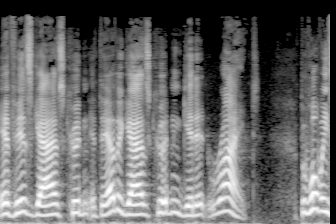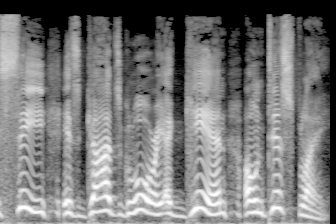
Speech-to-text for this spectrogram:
if his guys couldn't, if the other guys couldn't get it right. But what we see is God's glory again on display.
